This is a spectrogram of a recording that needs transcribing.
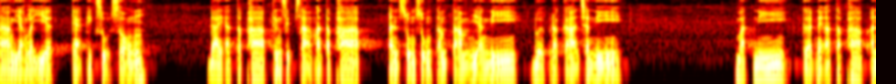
นางอย่างละเอียดแก่ภิกษุสงฆ์ได้อัตภาพถึงสิบสามอัตภาพ อันสูงสูงต่ำต่ำอย่างนี้ด้วยประการชนี้ บัดนี้เกิดในอัตภาพอัน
